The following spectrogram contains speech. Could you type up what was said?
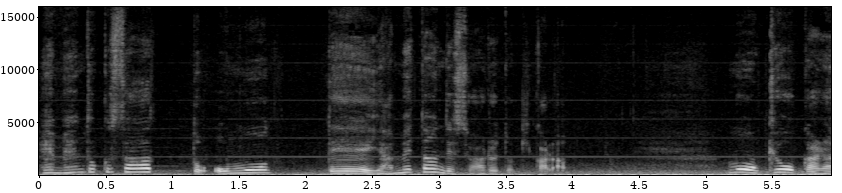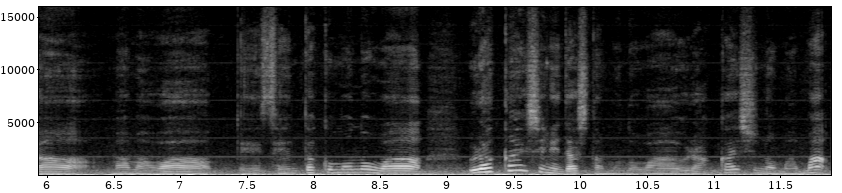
え面倒くさと思ってやめたんですよある時から。もう今日からママは、えー、洗濯物は裏返しに出したものは裏返しのまま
